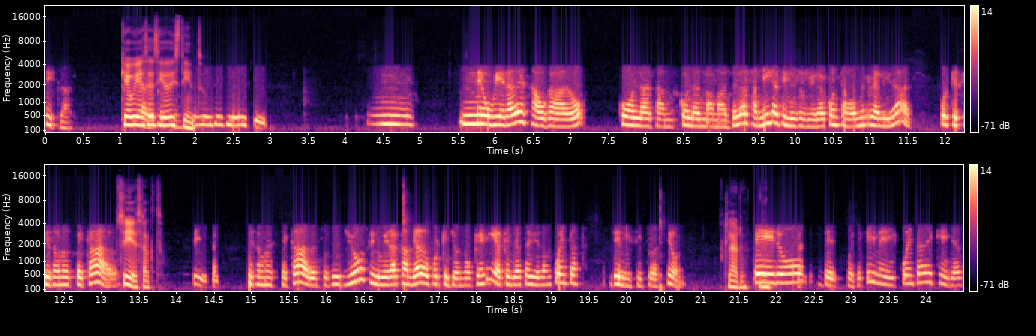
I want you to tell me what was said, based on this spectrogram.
Sí, claro. ¿Qué hubiese Claro sido distinto? mm, me hubiera desahogado con las, con las mamás de las amigas y les hubiera contado mi realidad, porque es que eso no es pecado. Sí, exacto. Sí, exacto. Eso no es pecado. Entonces yo sí hubiera cambiado porque yo no quería que ellas se dieran cuenta de mi situación. Claro. Pero después de que me di cuenta de que ellas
